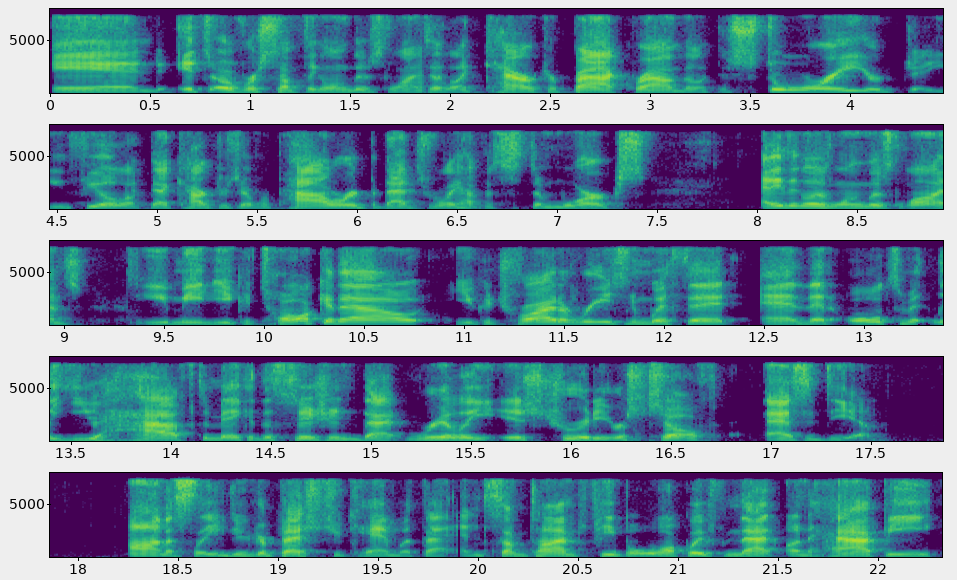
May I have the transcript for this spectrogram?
and it's over something along those lines that like character background, that like the story, or you feel like that character's overpowered, but that's really how the system works. Anything along those lines, you mean you could talk it out, you could try to reason with it, and then ultimately you have to make a decision that really is true to yourself as a DM. Honestly, do your best you can with that, and sometimes people walk away from that unhappy,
